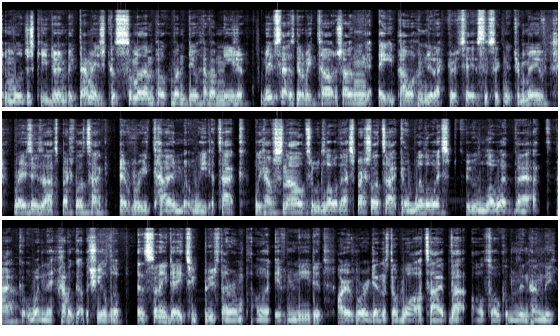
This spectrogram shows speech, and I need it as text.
and we'll just keep doing big damage, because some of them Pokemon do have amnesia. Moveset is going to be Torch Song, 80 power, 100 accuracy, it's the signature move, raises our special attack every time we attack. We have Snarl to lower their special attack, Will-O-Wisp to lower their attack when they haven't got the shield up, and Sunny Day to boost their own power if needed, or if we're against a water type, that also comes in handy.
